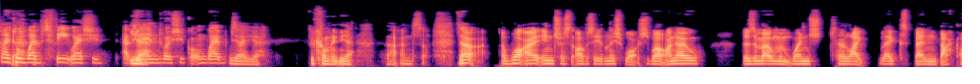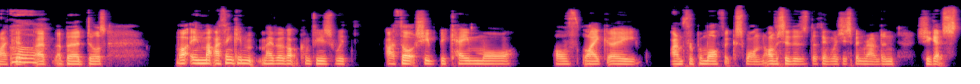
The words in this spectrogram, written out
like yeah. her webbed feet where she at the Yeah. end where she's gotten webbed. yeah, yeah, becoming yeah that and stuff. Now, uh, what I interest obviously in this watch as well. I know there's a moment when sh her like legs bend back like a, Oh. a, a bird does, but in my, I think in, maybe I got confused with. I thought she became more of like a anthropomorphic swan. Obviously, there's the thing when she spin round and she gets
